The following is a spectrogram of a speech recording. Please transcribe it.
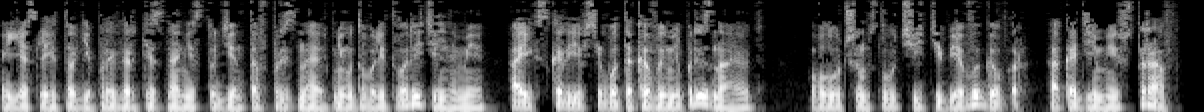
Если итоги проверки знаний студентов признают неудовлетворительными, а их, скорее всего, таковыми признают, В лучшем случае тебе выговор, Академии штраф,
